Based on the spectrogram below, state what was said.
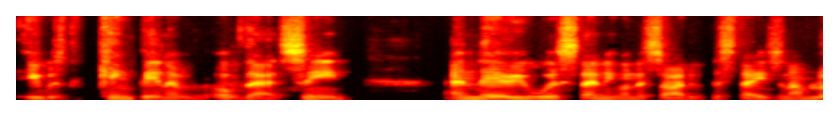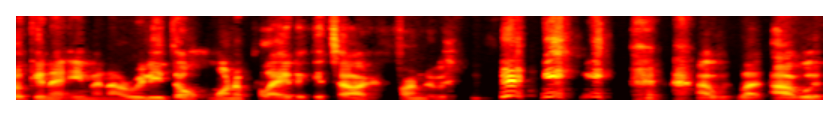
he was the kingpin of, of that scene. And there he was standing on the side of the stage, and I'm looking at him, and I really don't want to play the guitar in front of him. I was like, I was,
